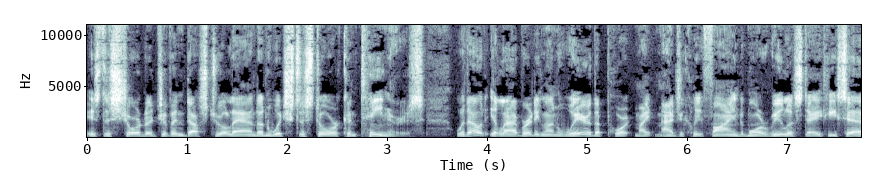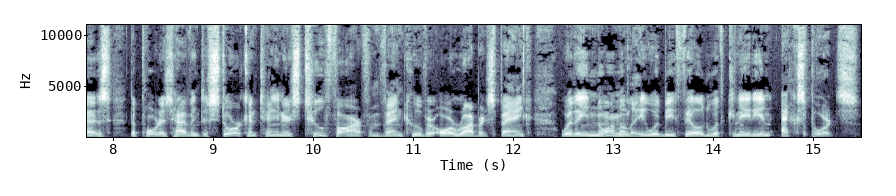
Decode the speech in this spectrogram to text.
is the shortage of industrial land on which to store containers. Without elaborating on where the port might magically find more real estate, he says the port is having to store containers too far from Vancouver or Roberts Bank, where they normally would be filled with Canadian exports.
